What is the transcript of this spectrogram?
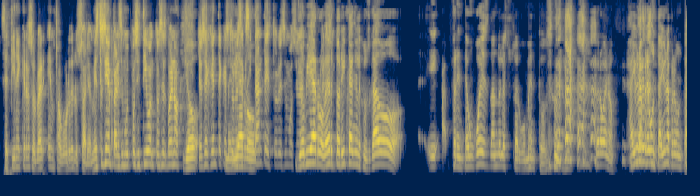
se tiene que resolver en favor del usuario. A mí esto sí me parece muy positivo, entonces, bueno, yo, yo sé gente que esto no es excitante, esto no es emocionante. yo vi a Roberto ahorita en el juzgado eh, frente a un juez dándole sus argumentos. Pero bueno, hay una Pero- pregunta, hay una pregunta.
